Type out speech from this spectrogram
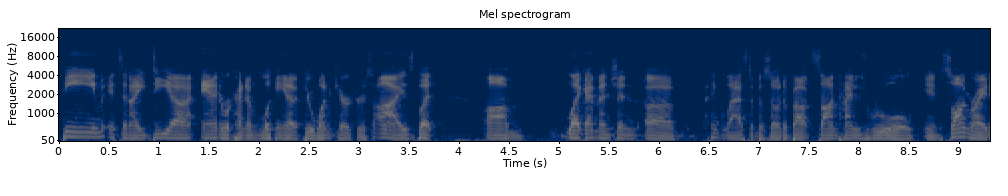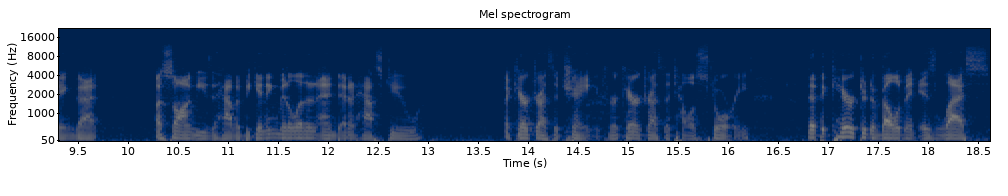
theme, it's an idea, and we're kind of looking at it through one character's eyes. But um, like I mentioned, uh, I think last episode about Sondheim's rule in songwriting that a song needs to have a beginning, middle, and an end, and it has to a character has to change or a character has to tell a story. That the character development is less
